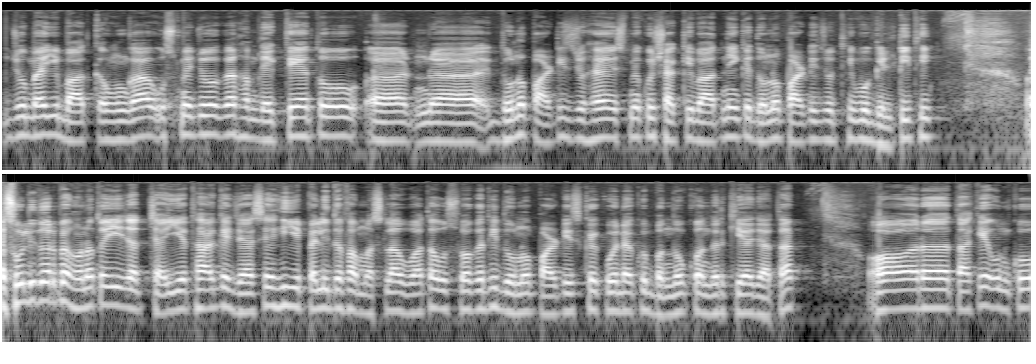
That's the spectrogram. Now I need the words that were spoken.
جو میں یہ بات کہوں گا، اس میں جو اگر ہم دیکھتے ہیں تو دونوں پارٹیز جو ہیں، اس میں کوئی شک کی بات نہیں کہ دونوں پارٹیز جو تھی وہ گلٹی تھی اصولی طور پہ ہونا تو یہ چاہیے تھا کہ جیسے ہی یہ پہلی دفعہ مسئلہ ہوا تھا، اس وقت ہی دونوں پارٹیز کے کوئی نہ کوئی بندوں کو اندر کیا جاتا۔ اور تاکہ ان کو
